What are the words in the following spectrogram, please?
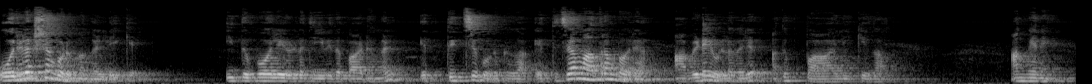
ഒരു ലക്ഷം കുടുംബങ്ങളിലേക്ക്. ഇതുപോലെയുള്ള ജീവിത പാഠങ്ങൾ എത്തിച്ചു കൊടുക്കുക. എത്തിച്ചാൽ മാത്രം പോരാ. അവിടെയുള്ളവര് അത് പാലിക്കുക. അങ്ങനെ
